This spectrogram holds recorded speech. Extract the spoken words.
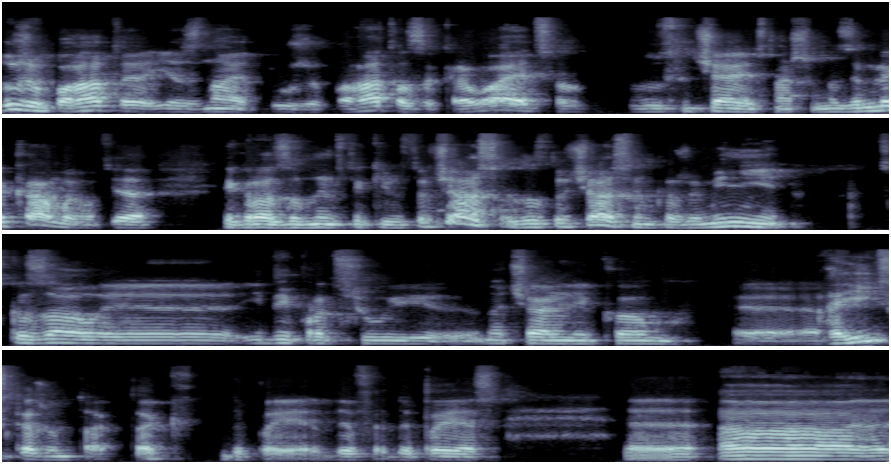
Дуже багато, я знаю, дуже багато закривається. Зустрічаюсь з нашими земляками. От я якраз з одним з таким зустрічався, зустрічався. Він каже: мені сказали, іди працюй начальником е, ГАІ, скажімо так, так, ДПС. Е, А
